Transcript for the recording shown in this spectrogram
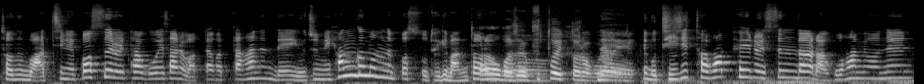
저는 뭐 아침에 버스를 타고 회사를 왔다 갔다 하는 데 요즘에 현금 없는 버스도 되게 많더라고요. 어, 맞아요. 붙어 있더라고요. 네. 근데 뭐 디지털 화폐를 쓴다라고 하면은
